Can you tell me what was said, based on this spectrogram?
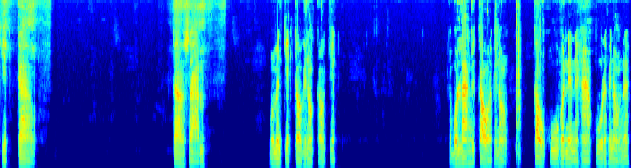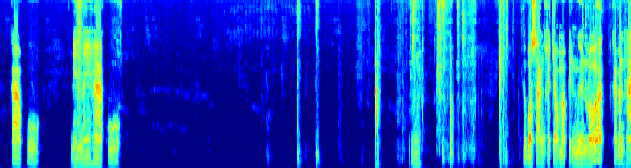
เจ็ดเก้าเก้าสามบ่แม่นเจ็ดเก้าพี่น้องเก้าเจ็ดกับบนล่างคือเก้าละพี่น้องเก้าคู่เพิ่นเน้นในหาคู่แล้วพี่น้องเด้อเก้าคู่ เน้นให้ห้าคู่ อืม คือบอสั่งกระเจ้ามาเป็นหมื่นรถคันมันหา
